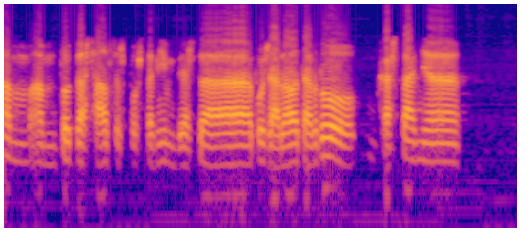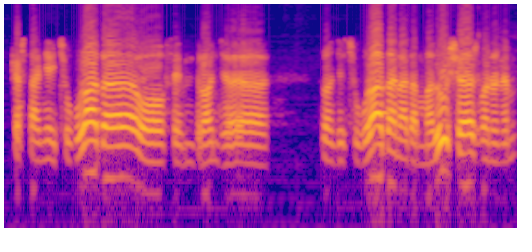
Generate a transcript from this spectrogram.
amb, amb tot de salses. Doncs tenim des de, doncs ara a la tardor, castanya, castanya i xocolata, o fem taronja, taronja i xocolata, anat amb maduixes, bueno, hem,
